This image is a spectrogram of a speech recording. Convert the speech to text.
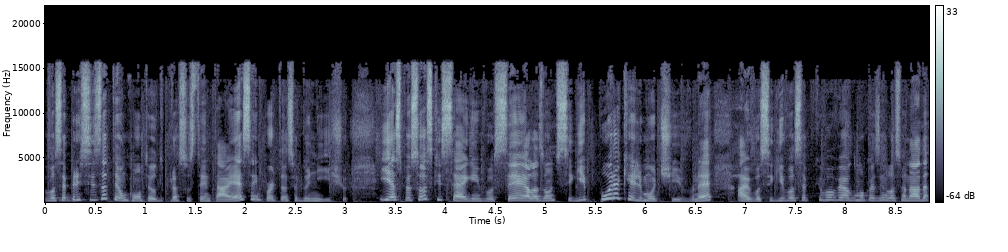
Você precisa ter um conteúdo para sustentar. Essa é a importância do nicho. E as pessoas que seguem você, elas vão te seguir por aquele motivo, né? Ah, eu vou seguir você porque eu vou ver alguma coisa relacionada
